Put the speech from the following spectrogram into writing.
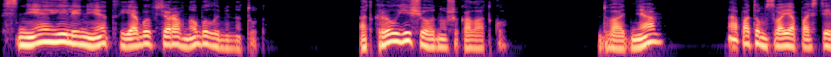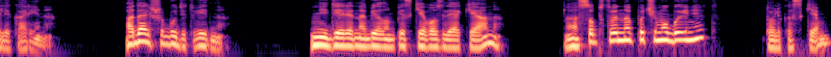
с ней или нет, я бы все равно был именно тут. Открыл еще одну шоколадку. Два дня, а потом своя постель и Карина. А дальше будет видно. Неделя на белом песке возле океана. А, собственно, почему бы и нет? Только с кем?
